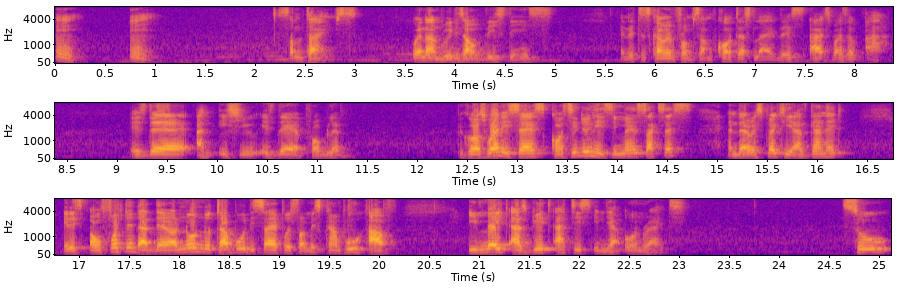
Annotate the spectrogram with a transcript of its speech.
Mm. Mm. Sometimes, when I'm reading some of these things, and it is coming from some quarters like this, I ask myself, ah, is there an issue? Is there a problem? Because when he says, considering his immense success and the respect he has garnered. It is unfortunate that there are no notable disciples from his camp who have emerged as great artists in their own right. So,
